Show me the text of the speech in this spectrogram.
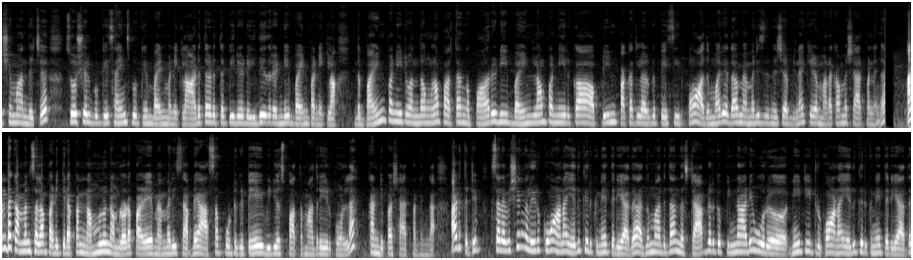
விஷயமா இருந்துச்சு. சோஷியல் புக்கையும் சயின்ஸ் புக்கையும் பைண்ட் பண்ணிக்கலாம். அடுத்தடுத்த பீரியட் இது இது ரெண்டையும் பைண்ட் பண்ணிக்கலாம். இந்த பைண்ட் பண்ணிட்டு வந்தவங்களாம் பார்த்தா அங்கே பாருடி பைண்ட்லாம் பண்ணியிருக்கா அப்படின்னு பக்கத்தில் அளவுக்கு பேசியிருப்போம். அது மாதிரி ஏதாவது மெமரிஸ் இருந்துச்சு அப்படின்னா கீழே மறக்காமல் ஷேர் பண்ணுங்கள் அந்த கமெண்ட்ஸ் எல்லாம் படிக்கிறப்ப நம்மளும் நம்மளோட பழைய மெமரிஸ் அப்படியே அசை போட்டுக்கிட்டே வீடியோஸ் பார்த்த மாதிரி இருக்கும்ல? கண்டிப்பாக ஷேர் பண்ணுங்கள் அடுத்த டிப் சில விஷயங்கள் இருக்கும் ஆனால் எதுக்கு இருக்குன்னே தெரியாது. அது மாதிரி தான் அந்த ஸ்டாப்லருக்கு பின்னாடி ஒரு நீட்டிகிட்டு இருக்கும் ஆனால் எதுக்கு இருக்குன்னே தெரியாது.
